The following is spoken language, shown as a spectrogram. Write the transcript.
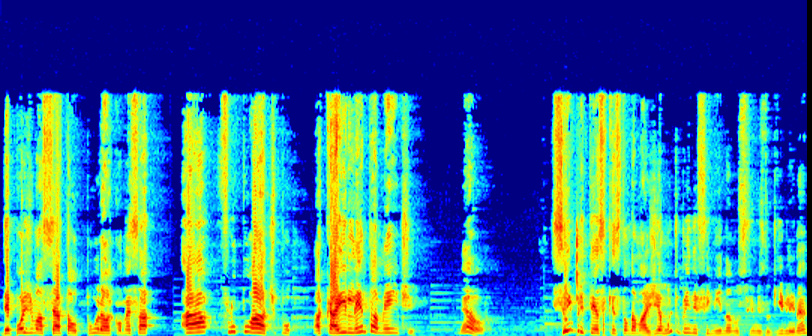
depois de uma certa altura, ela começa a flutuar, tipo, a cair lentamente. Meu, sempre tem essa questão da magia muito bem definida nos filmes do Ghibli, né?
